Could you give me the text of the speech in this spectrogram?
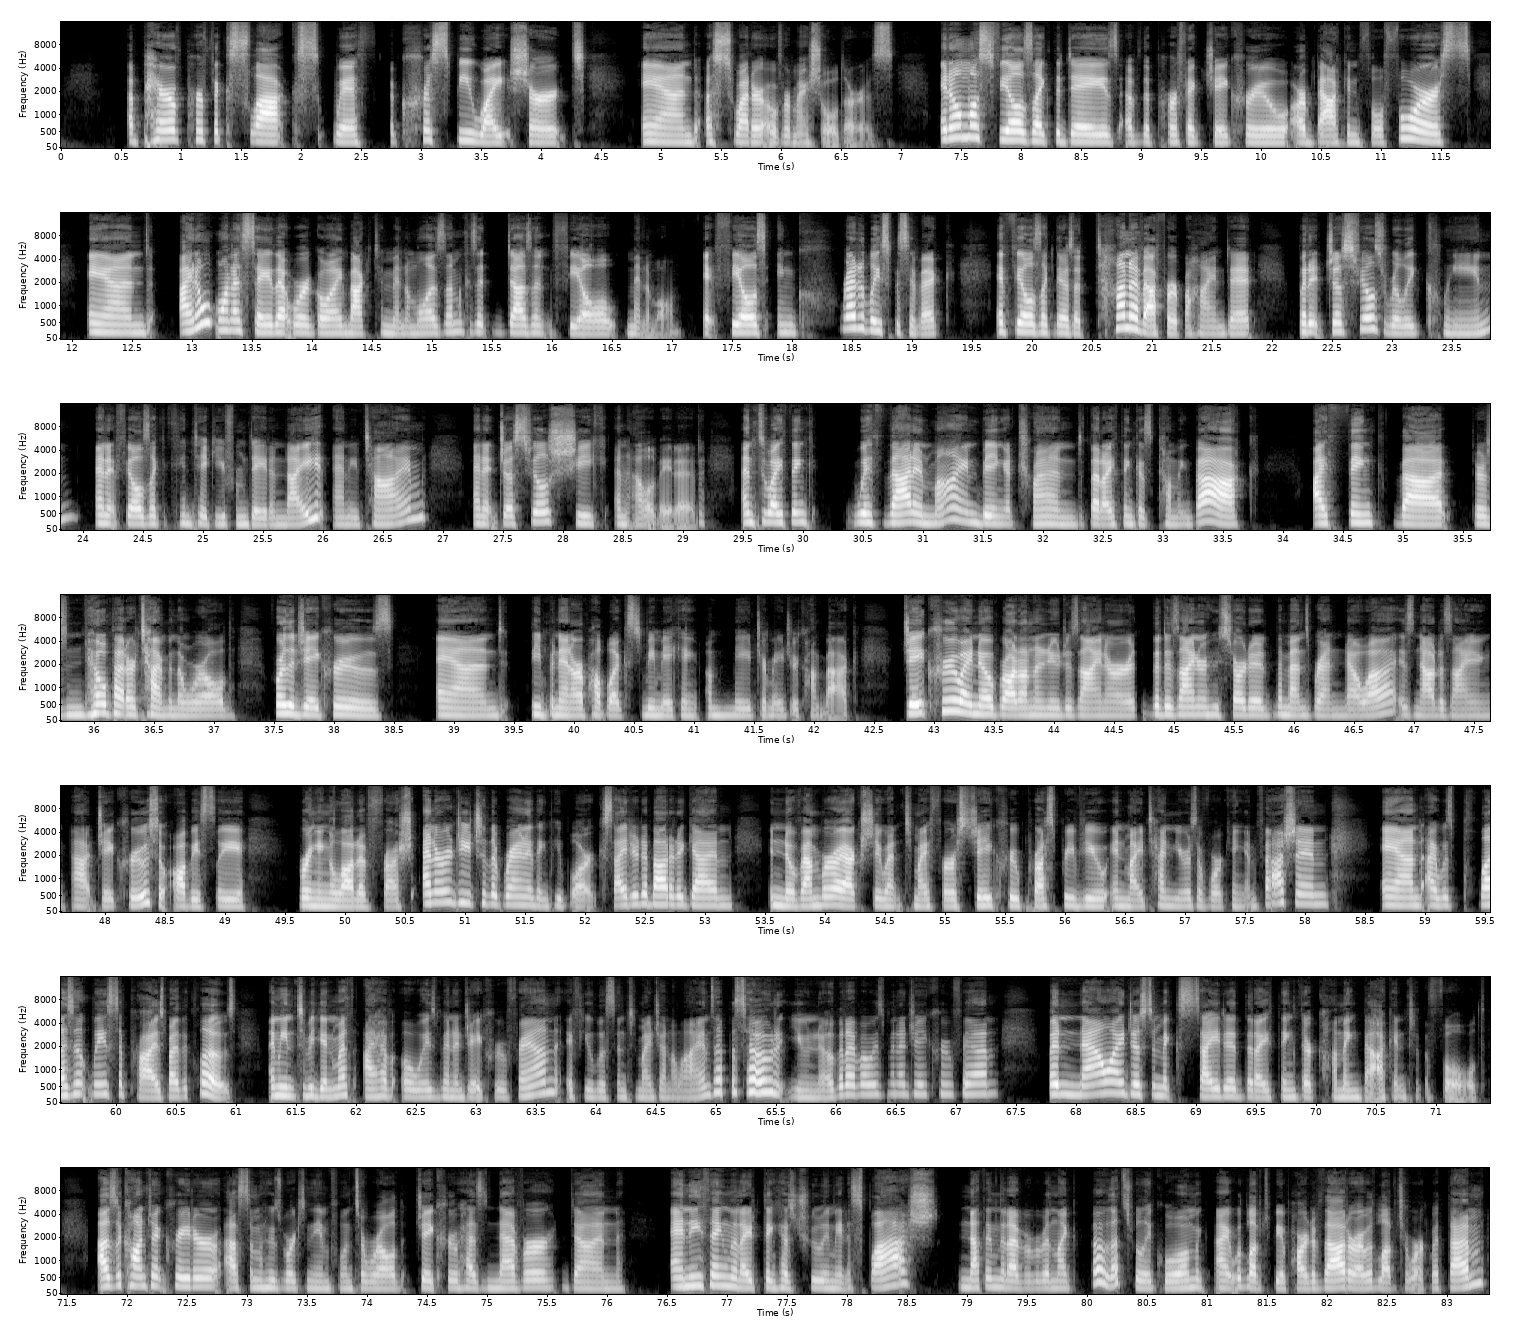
a pair of perfect slacks with a crispy white shirt and a sweater over my shoulders. It almost feels like the days of the perfect J. Crew are back in full force. And I don't want to say that we're going back to minimalism because it doesn't feel minimal. It feels incredibly specific. It feels like there's a ton of effort behind it, but it just feels really clean. And it feels like it can take you from day to night, anytime. And it just feels chic and elevated. And so I think with that in mind being a trend that I think is coming back, I think that there's no better time in the world for the J. Crews and the Banana Republics to be making a major, major comeback. J. Crew, I know, brought on a new designer. The designer who started the men's brand Noah is now designing at J. Crew. So obviously bringing a lot of fresh energy to the brand. I think people are excited about it again. In November, I actually went to my first J. Crew press preview in my 10 years of working in fashion, and I was pleasantly surprised by the clothes. I mean, to begin with, I have always been a J. Crew fan. If you listen to my Jenna Lyons episode, you know that I've always been a J. Crew fan. But now I just am excited that I think they're coming back into the fold. As a content creator, as someone who's worked in the influencer world, J. Crew has never done anything that I think has truly made a splash. Nothing that I've ever been like, oh, that's really cool. I'm, I would love to be a part of that, or I would love to work with them.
